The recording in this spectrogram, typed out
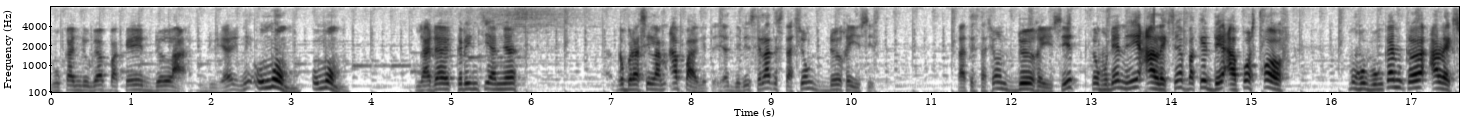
Bukan juga pakai de la. Ya ini umum umum. Nggak ada kerinciannya keberhasilan apa gitu ya. Jadi c'est l'attestation de réussite. L'attestation de réussite. Kemudian ini Alexnya pakai D apostrof menghubungkan ke Alex.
